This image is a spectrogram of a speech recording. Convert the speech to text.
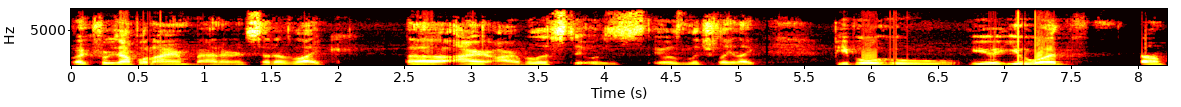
like, for example, an Iron Banner instead of like uh, Iron Arbalist. It was it was literally like people who you you would um,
